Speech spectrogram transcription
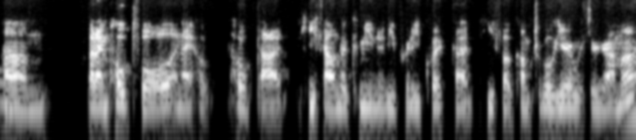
Mm-hmm. Um, but I'm hopeful and I hope hope that he found a community pretty quick that he felt comfortable here with your grandma.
